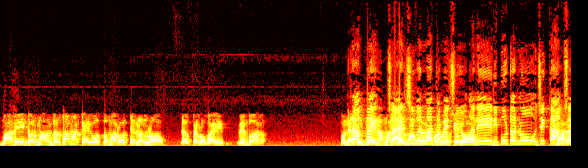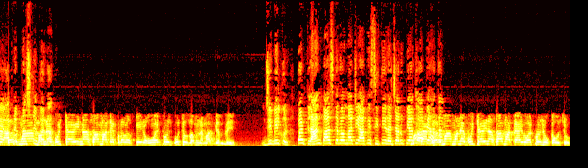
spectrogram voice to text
મારી ઘરમાં અંદર શા માટે આવ્યો? તમારો ચેનલનો પેલો ભાઈ મેમ્બર. મને રામભાઈ જાહેર જીવનમાં તમે છો અને રિપોર્ટરનો જે કામ છે આપણે પ્રશ્ન કરવાનો. પૂછ્યા વિના શા માટે પ્રવેશ કર્યો? હું એટલું જ પૂછું તમને માધ્યમથી. જી બિલકુલ. પણ પ્લાન પાસ કરવા માટે આપે સિત્તેર હજાર રૂપિયા તો આપ્યા હતા મને પૂછ્યા વિના શા માટે આવ્યો એટલું જ હું કહું છું.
